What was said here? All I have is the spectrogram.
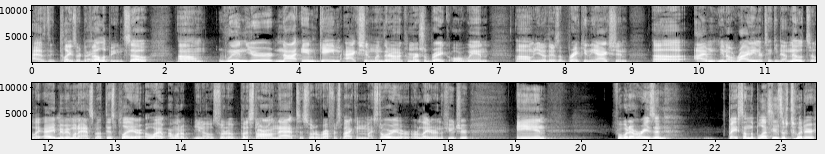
as the plays are developing. So um, when you're not in game action, when they're on a commercial break or when um, you know there's a break in the action. Uh, I'm, you know, writing or taking down notes or like, hey, maybe I want to ask about this play or, oh, I, I want to, you know, sort of put a star on that to sort of reference back in my story or, or later in the future. And for whatever reason, based on the blessings of Twitter,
